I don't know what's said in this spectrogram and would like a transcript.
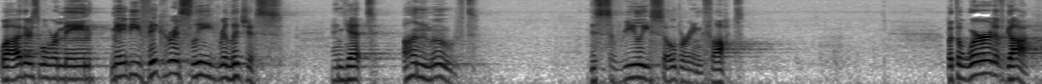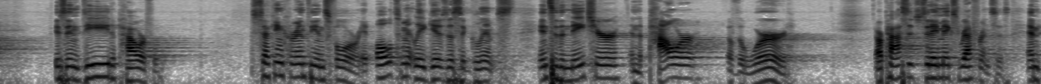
while others will remain maybe vigorously religious and yet unmoved. This is a really sobering thought. But the Word of God is indeed powerful. 2 Corinthians 4, it ultimately gives us a glimpse into the nature and the power of the Word. Our passage today makes references and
